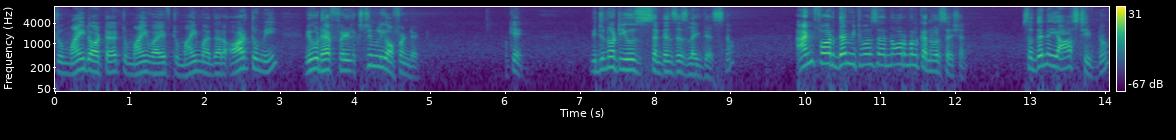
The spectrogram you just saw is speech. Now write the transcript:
to my daughter, to my wife, to my mother or to me, we would have felt extremely offended. Okay. We do not use sentences like this. No? And for them it was a normal conversation. So, then I asked him no,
